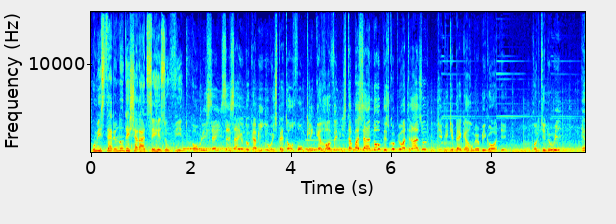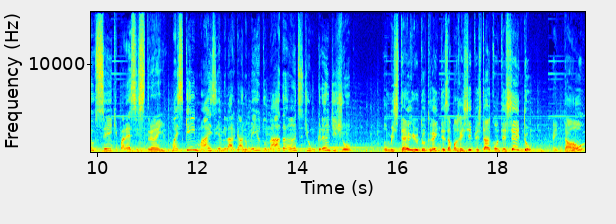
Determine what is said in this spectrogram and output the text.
O mistério não deixará de ser resolvido. Com licença, saiam do caminho. O inspetor von Klinkerhoffen está passando. Desculpe o atraso. Tive que pegar o meu bigode. Continue. Eu sei que parece estranho, mas quem mais ia me largar no meio do nada antes de um grande jogo? O mistério do trem desaparecido está acontecendo. Então,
